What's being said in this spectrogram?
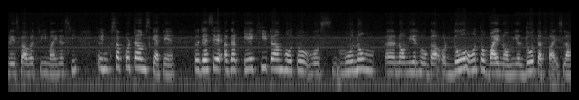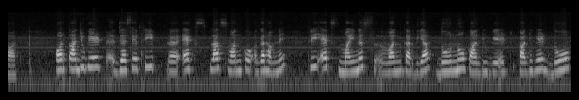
raise power three minus three तो इन सबको टर्म्स कहते हैं। तो जैसे अगर एक ही टर्म हो तो वो मोनो नॉमियल होगा और दो हों तो बाई नॉमियल दो तरफा इसलाहत। और कांजुगेट जैसे थ्री एक्स प्लस वन को अगर हमने थ्री एक्स माइनस वन कर दिया, दोनों कांजुगेट कांजुगेट दो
